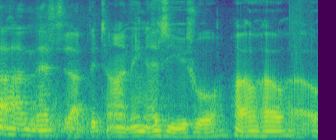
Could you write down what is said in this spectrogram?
I messed up the timing as usual. Ho, ho, ho.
